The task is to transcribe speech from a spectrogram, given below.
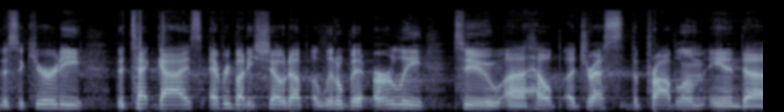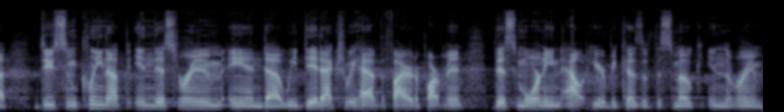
the security, the tech guys. Everybody showed up a little bit early to uh, help address the problem and uh, do some cleanup in this room. And uh, we did actually have the fire department this morning out here because of the smoke in the room.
